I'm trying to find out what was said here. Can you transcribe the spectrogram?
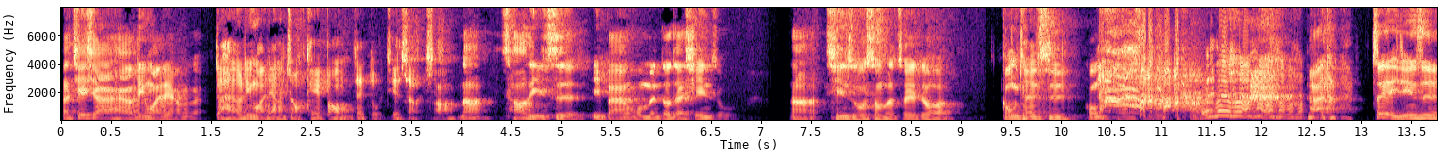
那接下来还有另外两个，对，还有另外两种，可以帮我们再多介绍一下。那超理智，一般我们都在新竹，那新竹什么最多？工程师，工程师，他 这个已经是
